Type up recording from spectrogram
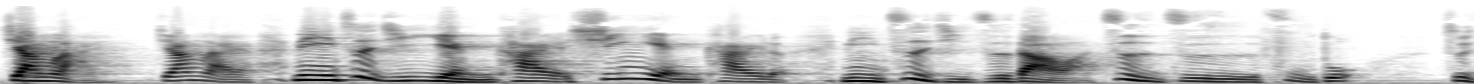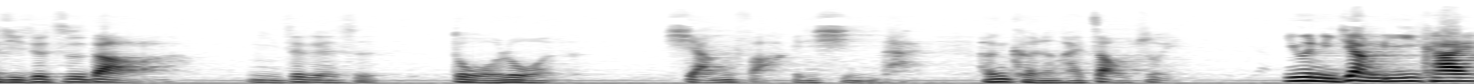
将来将来啊，你自己眼开心眼开了，你自己知道啊，自知复堕，自己就知道啊，你这个是堕落的想法跟心态，很可能还造罪，因为你这样离开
